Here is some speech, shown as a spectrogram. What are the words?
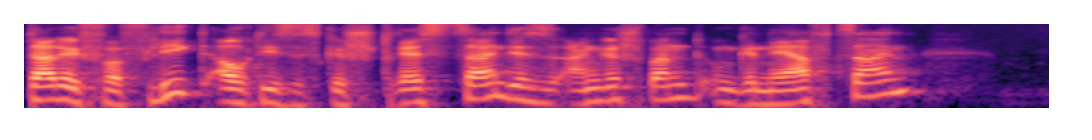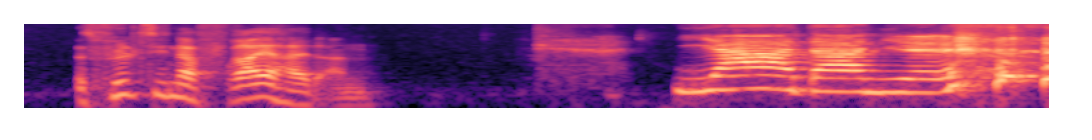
dadurch verfliegt auch dieses Gestresstsein, dieses angespannt und genervt sein. Es fühlt sich nach Freiheit an. Ja, Daniel.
